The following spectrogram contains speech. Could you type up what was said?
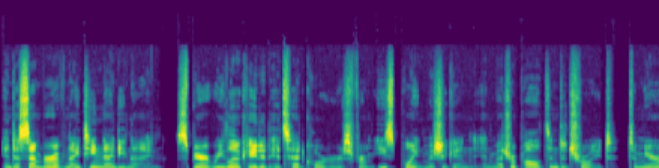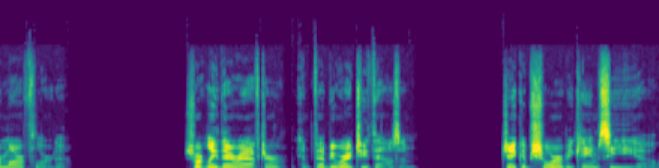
In December of 1999, Spirit relocated its headquarters from Eastpointe, Michigan, in metropolitan Detroit to Miramar, Florida. Shortly thereafter, in February 2000, Jacob Schorr became CEO.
